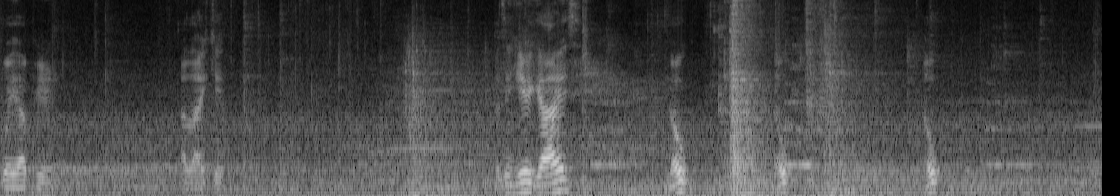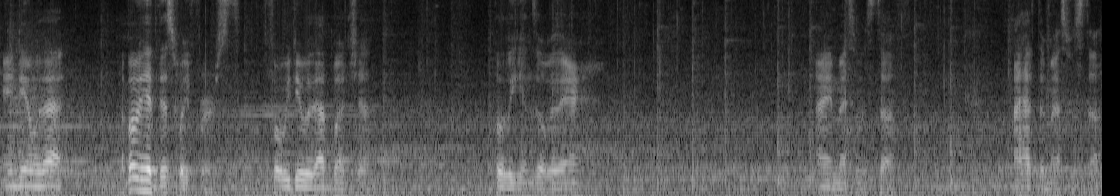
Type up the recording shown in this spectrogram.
way up here. I like it. In here, guys? Nope. Nope. Nope. Ain't dealing with that. How about we head this way first before we deal with that bunch of hooligans over there? I ain't messing with stuff. I have to mess with stuff.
